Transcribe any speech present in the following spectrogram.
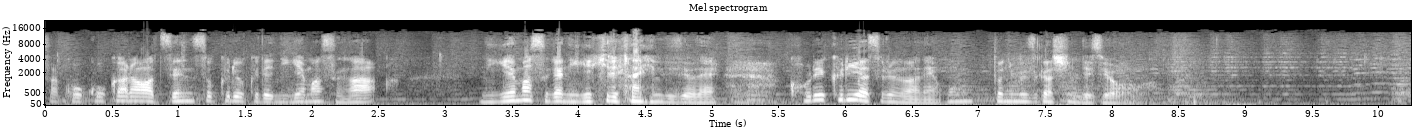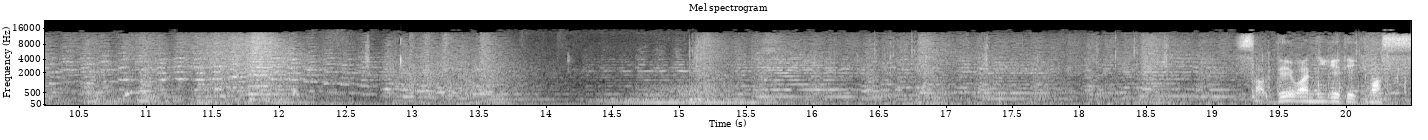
さあここからは全速力で逃げますが逃げますが逃げ切れないんですよね。これクリアするのはね本当に難しいんですよ。さあでは逃げていきます。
